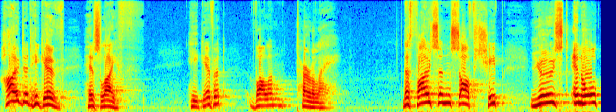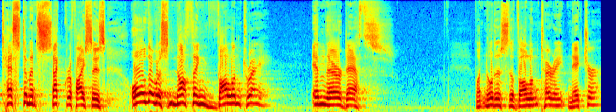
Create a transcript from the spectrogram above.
How did he give his life? He gave it voluntarily. The thousands of sheep used in Old Testament sacrifices, oh, there was nothing voluntary in their deaths. But notice the voluntary nature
